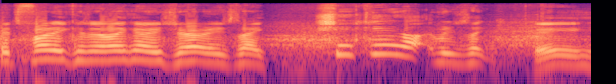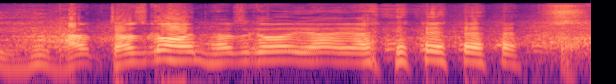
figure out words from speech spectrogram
it's funny because I like how he's driving. He's like, shake it up. He's like, hey, how, how's it going? How's it going? Yeah, yeah.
